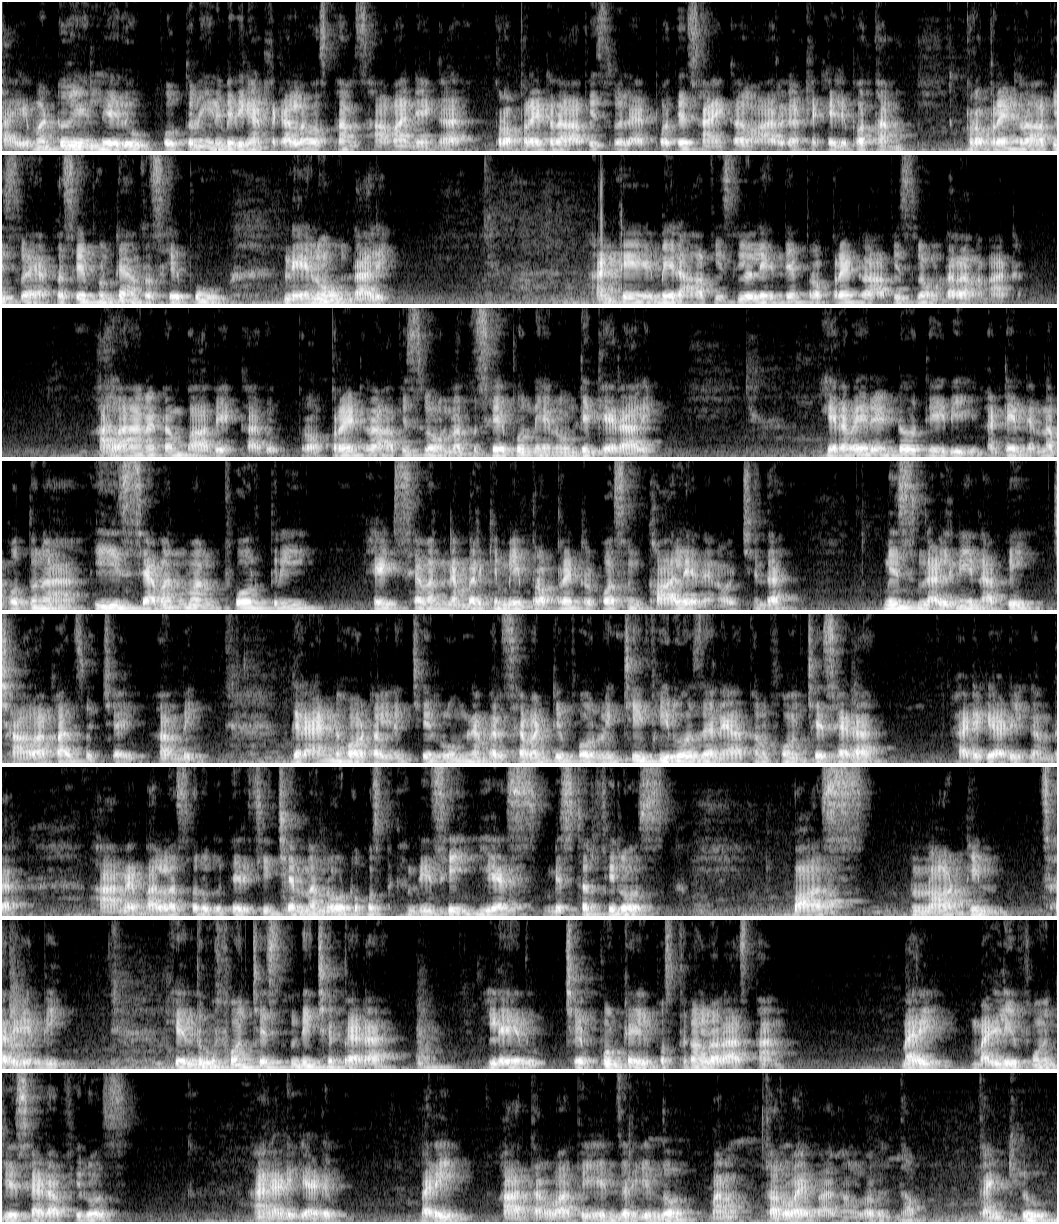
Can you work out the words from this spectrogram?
టైం అంటూ ఏం లేదు. పొద్దున ఎనిమిది గంటలకల్లా వస్తాను సామాన్యంగా. ప్రొపరేటర్ ఆఫీస్లో లేకపోతే సాయంకాలం ఆరు గంటలకు వెళ్ళిపోతాను. ప్రొపరేటర్ ఆఫీస్లో ఎంతసేపు ఉంటే అంతసేపు నేను ఉండాలి. అంటే మీరు ఆఫీస్లో లేనిదే ప్రొపరేటర్ ఆఫీస్లో ఉండరన్నమాట. అలా అనటం బాధేం కాదు. ప్రొపరేటర్ ఆఫీస్లో ఉన్నంతసేపు నేను ఉండి తీరాలి. ఇరవై రెండవ తేదీ అంటే నిన్న పొద్దున ఈ seven one four three eight seven నెంబర్కి మీ ప్రొపరేటర్ కోసం కాల్ ఏదైనా వచ్చిందా? మిస్ నళిని నవ్వి చాలా కాల్స్ వచ్చాయి అంది. గ్రాండ్ హోటల్ నుంచి రూమ్ నెంబర్ సెవెంటీ ఫోర్ నుంచి ఫిరోజ్ అనే అతను ఫోన్ చేశాడా? అడిగాడు గందర్ ఆమె బల్ల సొరుగు తెరిచి చిన్న నోటు పుస్తకం తీసి yes mister Firoz boss not in చదివింది. ఎందుకు ఫోన్ చేస్తుంది? చెప్పాడా. లేదు చెప్పుంటే ఈ పుస్తకంలో రాస్తాను. మరి మళ్ళీ ఫోన్ చేశాడా ఫిరోజ్? అని అడిగాడు. మరి ఆ తర్వాత ఏం జరిగిందో మనం తరువాయి భాగంలో విందాం. Thank you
